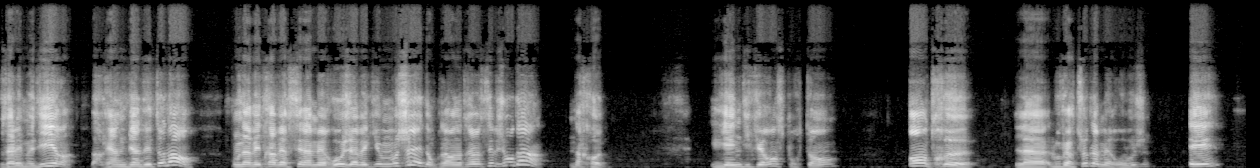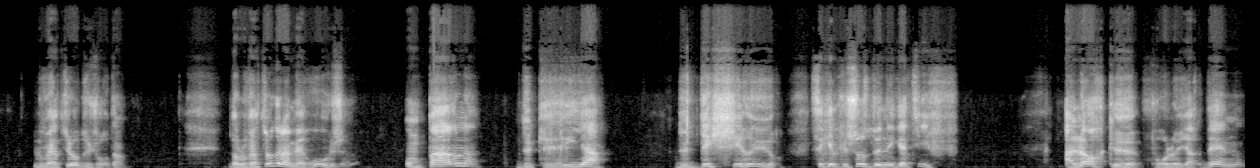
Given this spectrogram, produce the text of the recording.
Vous allez me dire, bah, rien de bien d'étonnant. on avait traversé la mer Rouge avec Moshe, donc là on a traversé le Jourdain. Nachon. Il y a une différence pourtant entre l'ouverture de la mer Rouge et l'ouverture du Jourdain. Dans l'ouverture de la mer Rouge, on parle de kriya, de déchirure. C'est quelque chose de négatif. Alors que pour le Yarden,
